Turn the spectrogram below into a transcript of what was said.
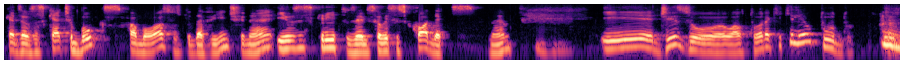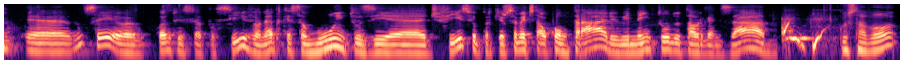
Quer dizer, os sketchbooks famosos do Da Vinci, né, e os escritos, eles são esses códex, né? Uhum. E diz o, o, autor aqui que leu tudo. É, não sei quanto isso é possível, né? Porque são muitos e é difícil, porque justamente está ao contrário e nem tudo está organizado. Gustavo,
